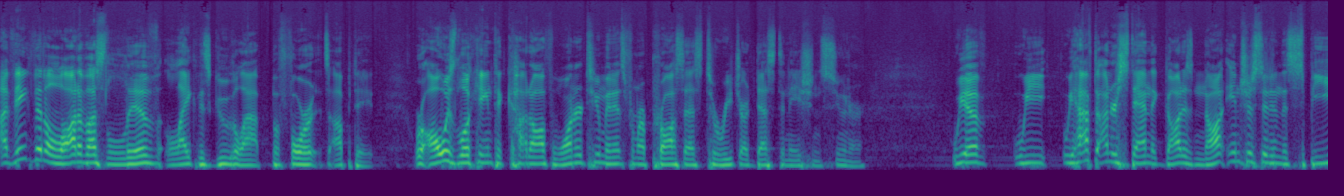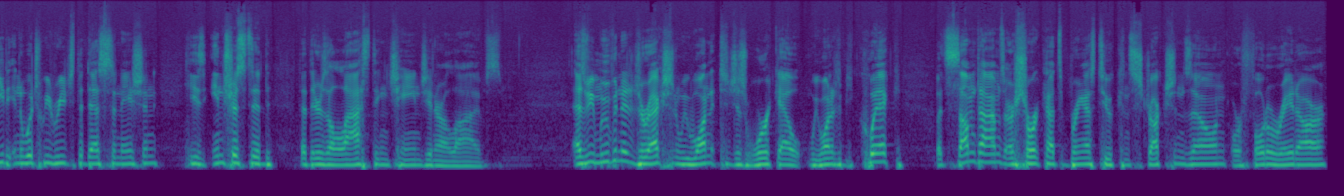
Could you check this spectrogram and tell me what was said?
I think that a lot of us live like this Google app before its update. We're always looking to cut off one or two minutes from our process to reach our destination sooner. We have, we, we have to understand that God is not interested in the speed in which we reach the destination, He is interested that there's a lasting change in our lives as we move in a direction, we want it to just work out. We want it to be quick, but sometimes our shortcuts bring us to a construction zone or photo radar,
